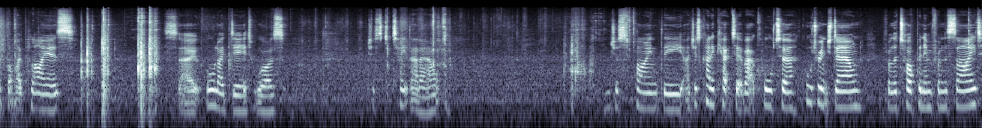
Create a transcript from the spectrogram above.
I've got my pliers. So all I did was just take that out and just find the I just kind of kept it about a quarter quarter inch down from the top and in from the side.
